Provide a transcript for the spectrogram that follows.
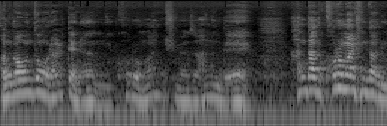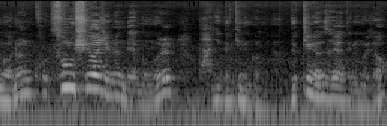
건강 운동을 할 때는 코로만 쉬면서 하는데 한단 코로만 쉰다는 거는 코, 숨 쉬어지는 내 몸을 많이 느끼는 겁니다. 느끼면서 해야 되는 거죠.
